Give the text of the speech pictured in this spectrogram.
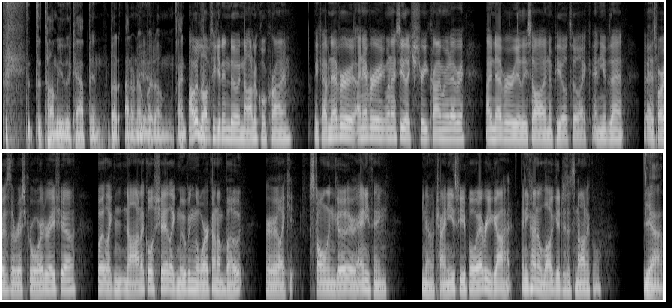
to, to, to Tommy the captain. But I don't know. Yeah. But um, I I would love to get into nautical crime. Like I've never, I never, when I see like street crime or whatever, I never really saw an appeal to like any of that as far as the risk reward ratio. But like nautical shit, like moving the work on a boat or like stolen good or anything, you know, Chinese people, whatever you got, any kind of luggage that's nautical. Yeah.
